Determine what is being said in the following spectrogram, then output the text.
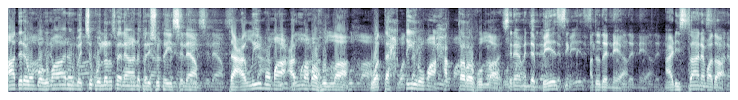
ആദരവും ബഹുമാനവും വെച്ച് പുലർത്തലാണ് പരിശുദ്ധ ഇസ്ലാം. ഇസ്ലാമിന്റെ ബേസിക് അത് തന്നെയാണ് അടിസ്ഥാനം അതാണ്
